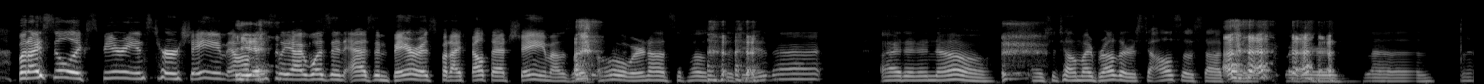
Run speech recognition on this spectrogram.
but i still experienced her shame Yeah. obviously i wasn't as embarrassed but i felt that shame i was like oh we're not supposed to do that i didn't know i should tell my brothers to also stop then. Uh,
